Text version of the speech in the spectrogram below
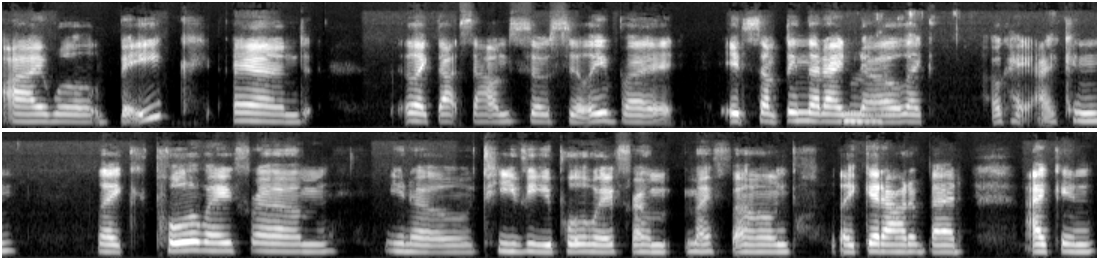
I will bake, and like that sounds so silly, but it's something that I know, like, okay, I can like pull away from you know tv pull away from my phone like get out of bed i can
